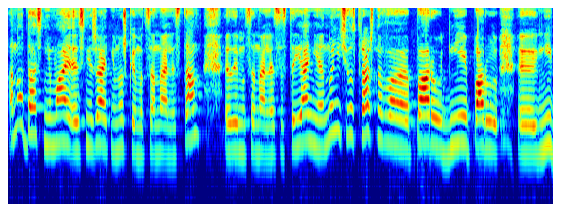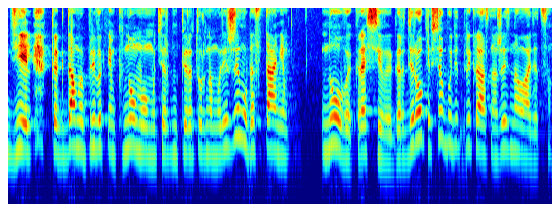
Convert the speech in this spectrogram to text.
оно, да, снимает, снижает немножко эмоциональный стан, э, эмоциональное состояние, но ничего страшного, пару дней, пару э, недель, когда мы привыкнем к новому температурному режиму, достанем новый красивый гардероб, и все будет прекрасно, жизнь наладится.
